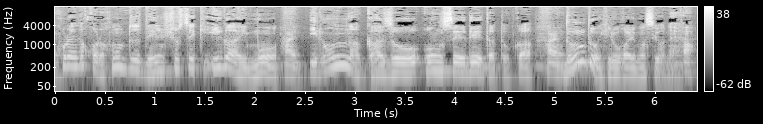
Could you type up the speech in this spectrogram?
これだから本当に電子書籍以外も、はい、いろんな画像、音声データとか、はい、どんどん広がりますよね。あ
